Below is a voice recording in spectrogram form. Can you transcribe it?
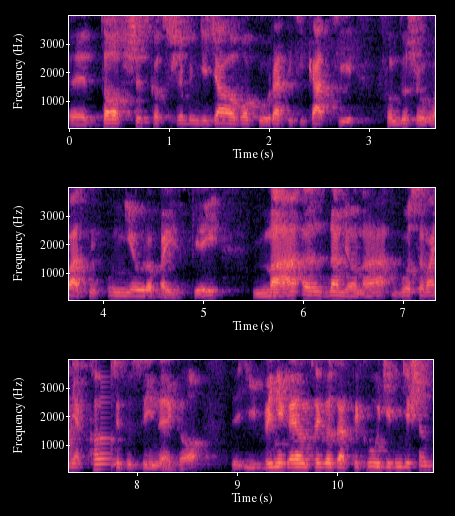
e, to wszystko, co się będzie działo wokół ratyfikacji funduszy własnych Unii Europejskiej, ma e, znamiona głosowania konstytucyjnego i wynikającego z artykułu 90,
